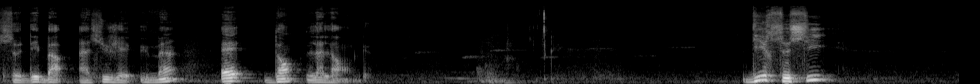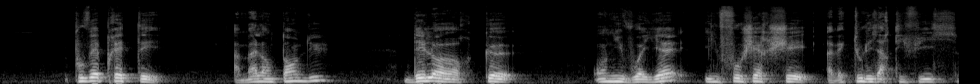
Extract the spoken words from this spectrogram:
se débat un sujet humain est dans la langue. Dire ceci pouvait prêter à malentendu dès lors que on y voyait il faut chercher avec tous les artifices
